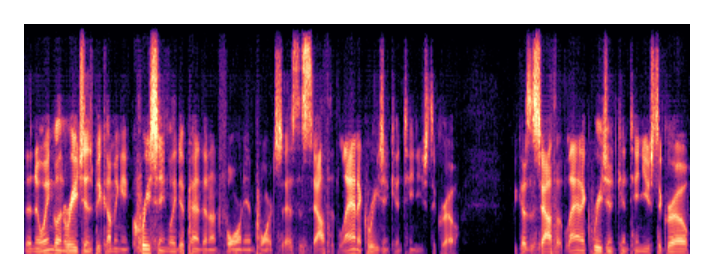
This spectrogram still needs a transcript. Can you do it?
The New England region is becoming increasingly dependent on foreign imports as the South Atlantic region continues to grow. Because the South Atlantic region continues to grow,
